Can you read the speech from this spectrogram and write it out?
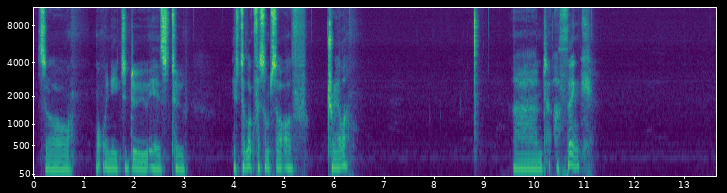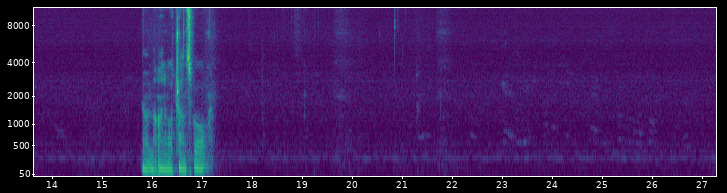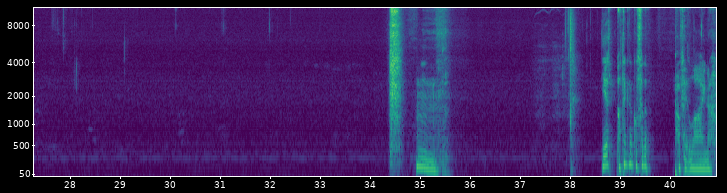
So what we need to do is to is to look for some sort of trailer. And I think no not animal transport. Yes, I think I'll go for the Profiliner.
